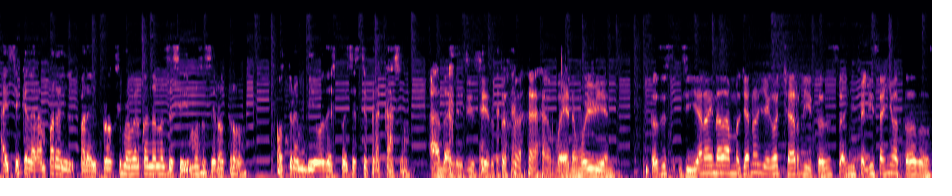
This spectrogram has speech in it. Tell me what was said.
Ahí se quedarán para el, para el próximo, a ver cuándo nos decidimos hacer otro, otro en vivo después de este fracaso. Ándale, sí es cierto. bueno, muy bien. Entonces, si ya no hay nada más, ya no llegó Charlie, entonces feliz año a todos.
